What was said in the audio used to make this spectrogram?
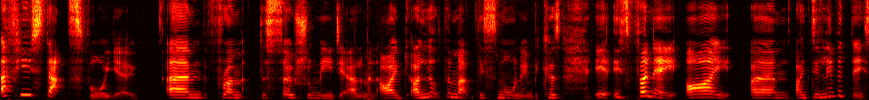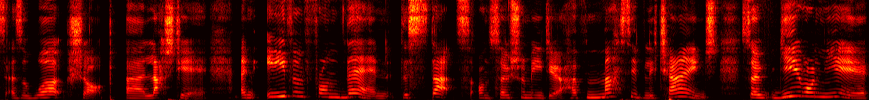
a few stats for you um, from the social media element. I, I looked them up this morning because it, it's funny. I um, I delivered this as a workshop uh, last year, and even from then, the stats on social media have massively changed. So year on year,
